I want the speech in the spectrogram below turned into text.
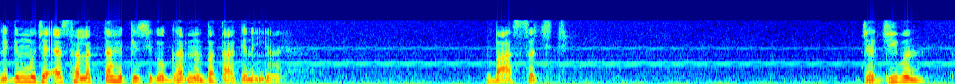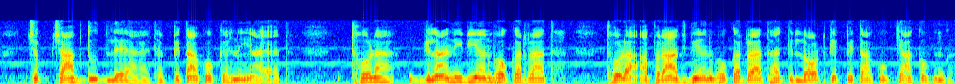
लेकिन मुझे ऐसा लगता है किसी को घर में बता के नहीं आया। बात सच थी। जगजीवन चुपचाप दूध ले आया था, पिता को कह नहीं आया था। थोड़ा गिलानी भी अनुभव कर रहा था, थोड़ा अपराध भी अनुभव कर रहा था कि लौट के पिता को क्या कहूँगा।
